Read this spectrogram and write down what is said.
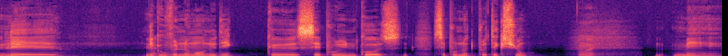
les, gouvernements nous disent que c'est pour une cause, c'est pour notre protection. Ouais. Mais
